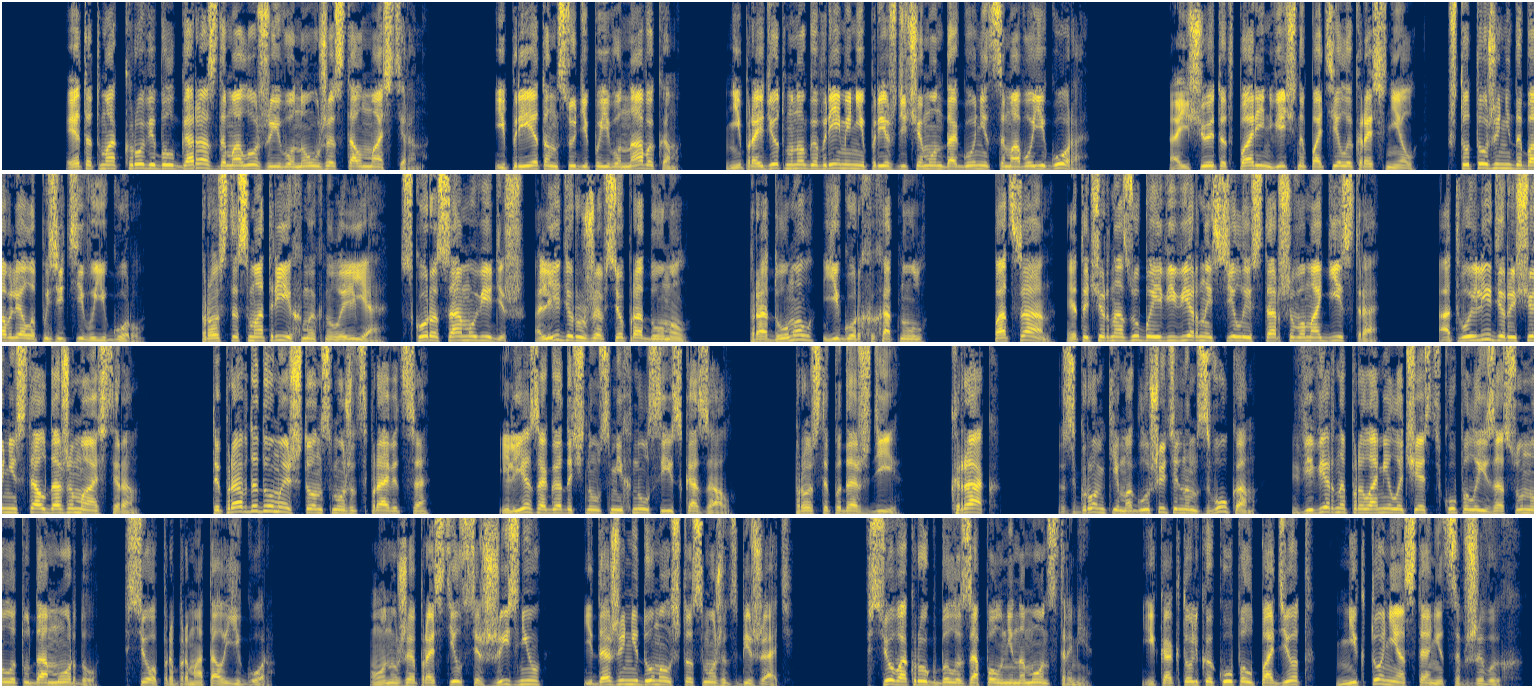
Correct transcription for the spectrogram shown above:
Этот маг крови был гораздо моложе его, но уже стал мастером. И при этом, судя по его навыкам, не пройдет много времени, прежде чем он догонит самого Егора. А еще этот парень вечно потел и краснел, что тоже не добавляло позитива Егору. «Просто смотри», — хмыкнул Илья, — «скоро сам увидишь, лидер уже все продумал». «Продумал?» — Егор хохотнул. «Пацан, это чернозубая виверна с силой старшего магистра, а твой лидер еще не стал даже мастером. Ты правда думаешь, что он сможет справиться?» Илья загадочно усмехнулся и сказал. «Просто подожди. Крак!» С громким оглушительным звуком Виверна проломила часть купола и засунула туда морду. «Все», — пробормотал Егор. Он уже простился с жизнью и даже не думал, что сможет сбежать. Все вокруг было заполнено монстрами, и как только купол падет, никто не останется в живых.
